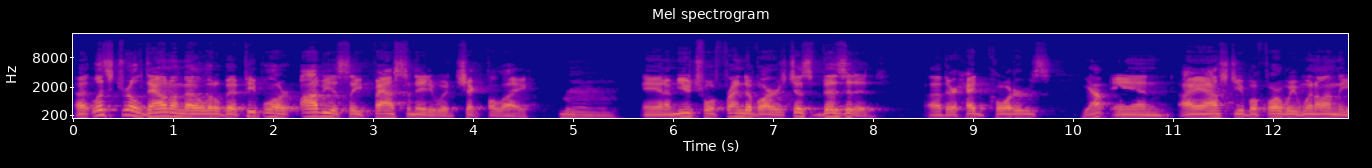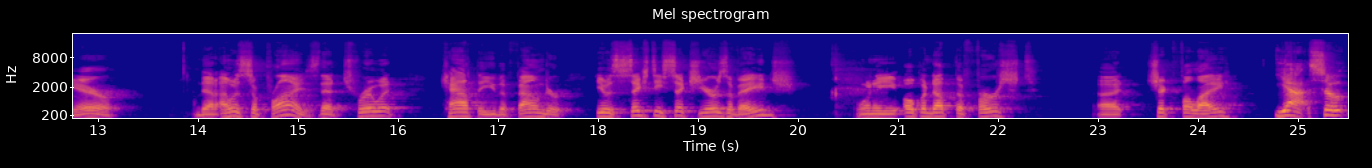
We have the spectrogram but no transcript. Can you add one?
Uh, let's drill down on that a little bit. People are obviously fascinated with Chick fil A. Mm. And a mutual friend of ours just visited uh, their headquarters Yep. And I asked you before we went on the air that I was surprised that Truett Cathy, the founder, he was 66 years of age when he opened up the first uh, Chick fil A. Yeah, so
